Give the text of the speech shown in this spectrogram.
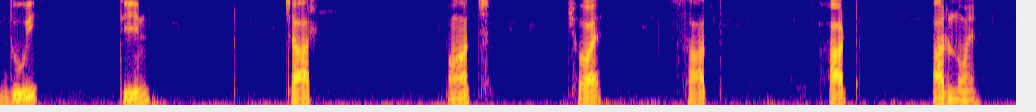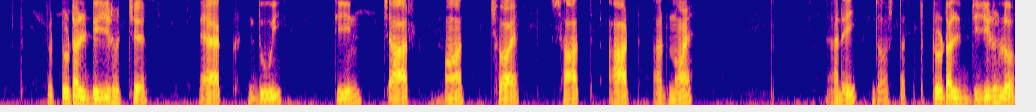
দুই, তিন, চার, পাঁচ, ছয়, সাত, আট আর নয়। তো টোটাল ডিজিট হচ্ছে এক, দুই, তিন, চার, পাঁচ, ছয় সাত, আট আর নয়। আর এই দশ। তার টোটাল ডিজিট হলো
